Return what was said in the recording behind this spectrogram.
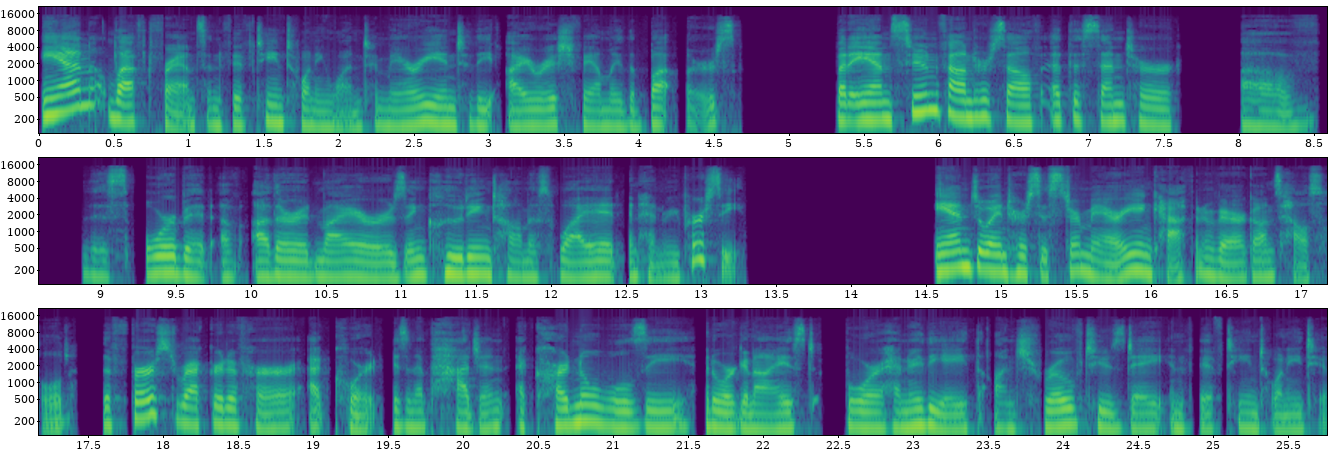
Anne left France in 1521 to marry into the Irish family, the Butlers, but Anne soon found herself at the center of this orbit of other admirers, including Thomas Wyatt and Henry Percy. Anne joined her sister Mary in Catherine of Aragon's household. The first record of her at court is in a pageant that Cardinal Wolsey had organized for Henry VIII on Shrove Tuesday in 1522.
